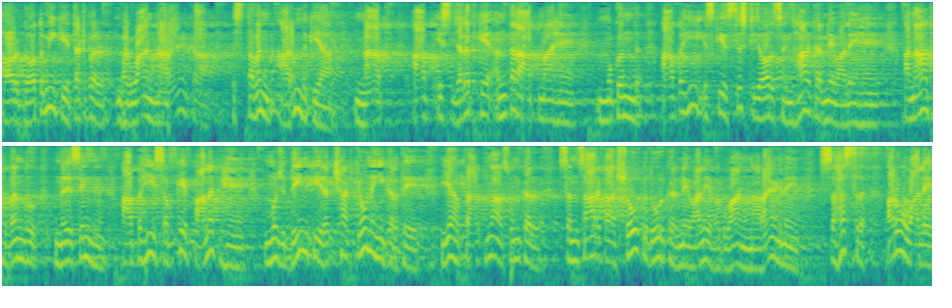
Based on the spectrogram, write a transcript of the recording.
और गौतमी के तट पर भगवान नारायण का स्तवन आरंभ किया। नाथ, आप इस जगत के अंतर आत्मा हैं। मुकुंद आप ही इसकी सृष्टि और संहार करने वाले हैं। अनाथ बंधु नृसिंह, आप ही सबके पालक हैं। मुझ दीन की रक्षा क्यों नहीं करते? यह प्रार्थना सुनकर संसार का शोक दूर करने वाले भगवान नारायण ने सहस्र अरों वाले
